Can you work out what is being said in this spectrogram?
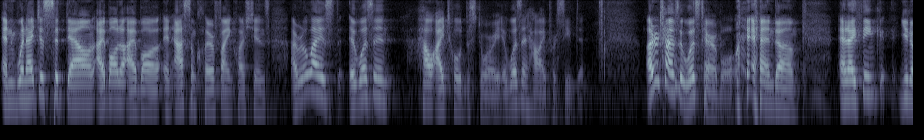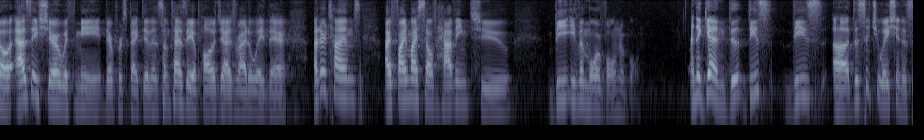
And when I just sit down, eyeball to eyeball, and ask some clarifying questions, I realized it wasn't how I told the story, it wasn't how I perceived it. Other times it was terrible. and, um, and I think, you know, as they share with me their perspective, and sometimes they apologize right away there, other times I find myself having to be even more vulnerable. And again, th- these, these, uh, this situation is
